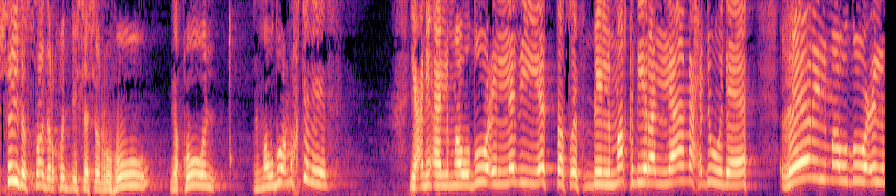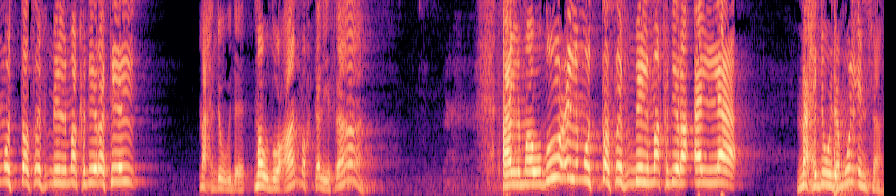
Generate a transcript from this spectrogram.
السيد الصدر قدس سره يقول الموضوع مختلف. يعني الموضوع الذي يتصف بالمقدرة اللامحدوده غير الموضوع المتصف بالمقدرة المحدودة. موضوعان مختلفان. الموضوع المتصف بالمقدرة اللا محدودة مو الإنسان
